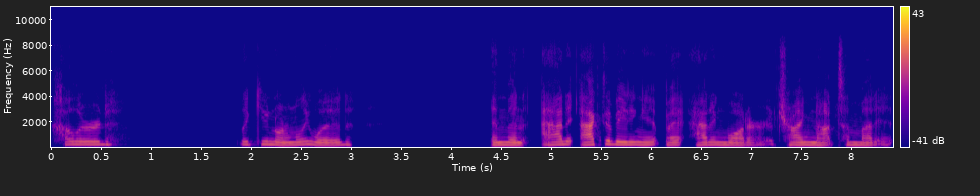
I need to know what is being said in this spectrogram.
colored like you normally would, and then add activating it by adding water, trying not to mud it.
